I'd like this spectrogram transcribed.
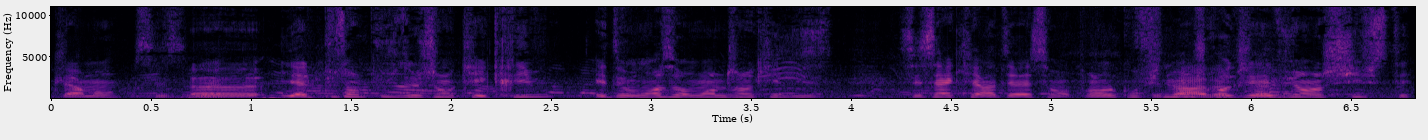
clairement. Il y a de plus en plus de gens qui écrivent et de moins en moins de gens qui lisent. C'est ça qui est intéressant. Pendant le confinement, je crois que j'avais vu un chiffre, c'était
